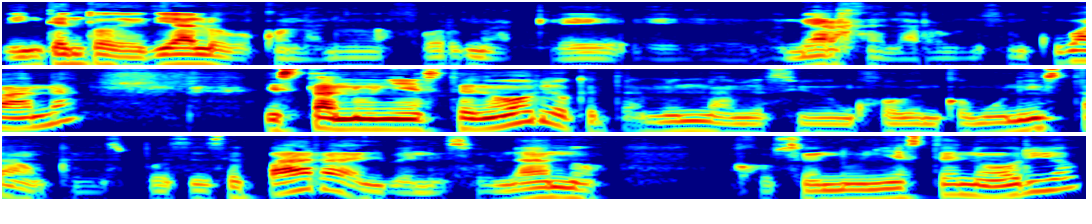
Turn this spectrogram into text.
de intento de diálogo con la nueva forma que emerge de la revolución cubana, Está Núñez Tenorio, que también había sido un joven comunista, aunque después se separa, el venezolano José Núñez Tenorio,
